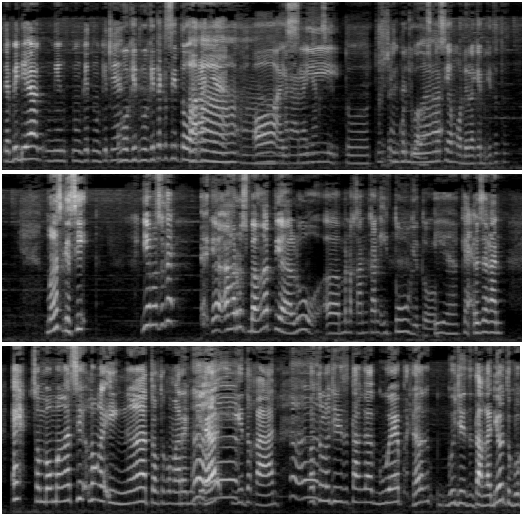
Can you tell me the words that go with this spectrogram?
tapi dia ngungkit-ngungkitnya. Ngukit-ngukitnya ke situ arahnya. Ah, ah, ah. oh I ke see. situ. Terus yang juga kedua- gak suka sih yang modelnya kayak begitu tuh. Males gak sih? Iya maksudnya ya harus banget ya lu eh, menekankan itu gitu. Iya, kayak misalkan eh sombong banget sih lo nggak inget waktu kemarin kayak gitu kan? Waktu lo jadi tetangga gue padahal gue jadi tetangga dia waktu gue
